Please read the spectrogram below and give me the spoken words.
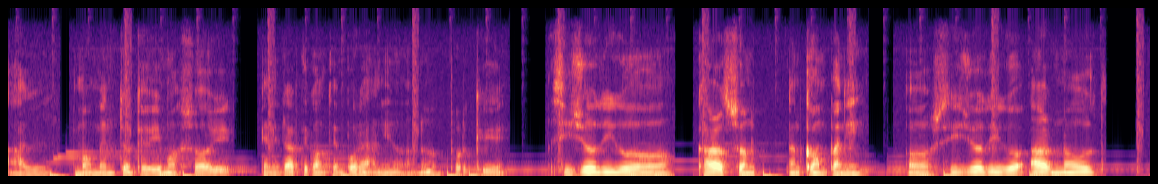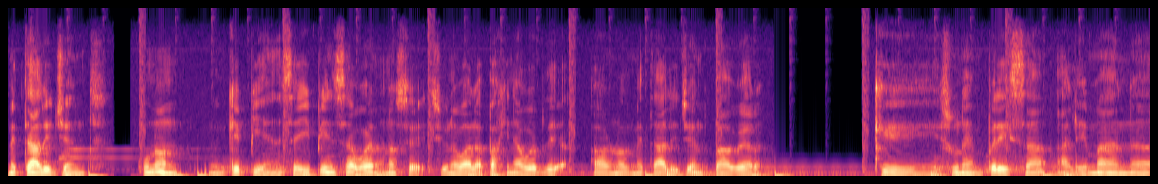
al momento en que vivimos hoy en el arte contemporáneo, ¿no? Porque si yo digo Carlson and Company o si yo digo Arnold Metalligent, uno qué piensa y piensa, bueno, no sé, si uno va a la página web de Arnold Metalligent va a ver que es una empresa alemana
